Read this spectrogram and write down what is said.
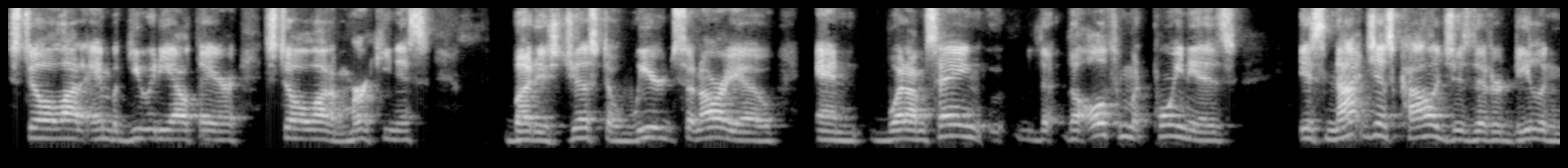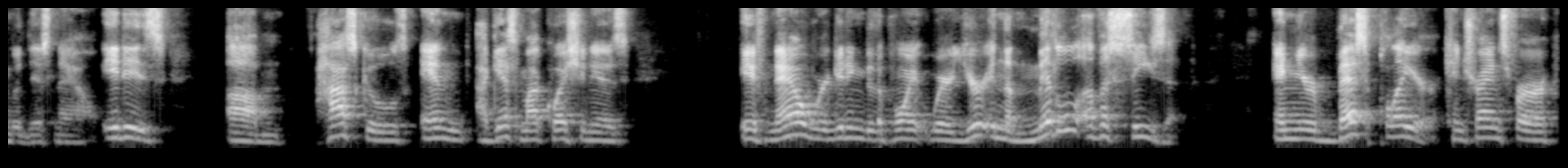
Still a lot of ambiguity out there. Still a lot of murkiness, but it's just a weird scenario. And what I'm saying, the, the ultimate point is it's not just colleges that are dealing with this now. It is um, high schools. And I guess my question is if now we're getting to the point where you're in the middle of a season and your best player can transfer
